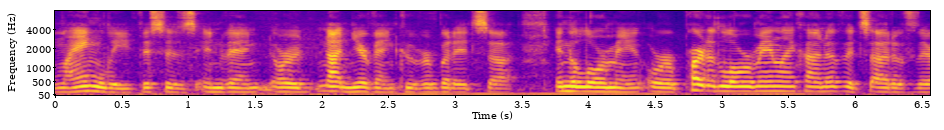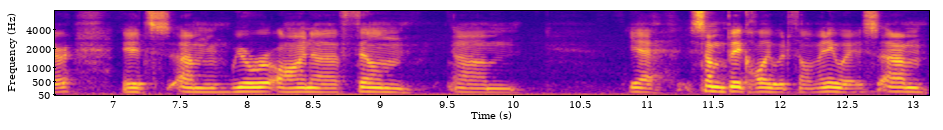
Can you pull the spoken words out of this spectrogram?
Langley. This is in Van or not near Vancouver, but it's uh, in the Lower Main or part of the Lower Mainland, kind of. It's out of there. It's um, we were on a film um, yeah, some big Hollywood film. Anyways, um,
